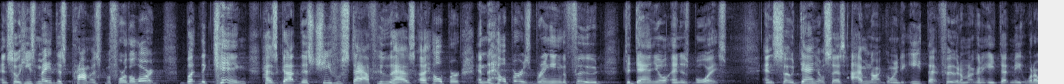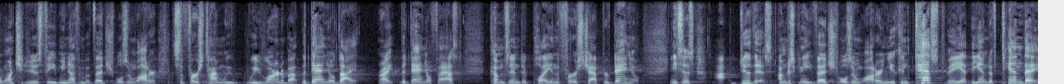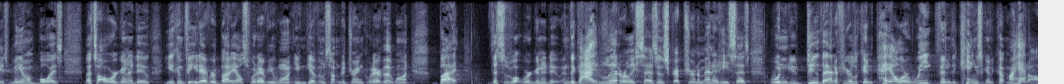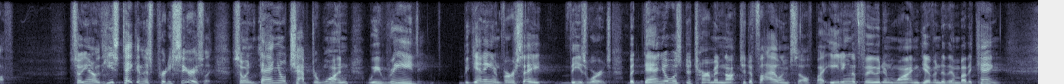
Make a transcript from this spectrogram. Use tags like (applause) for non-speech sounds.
And so he's made this promise before the Lord. But the king has got this chief of staff who has a helper, and the helper is bringing the food to Daniel and his boys. And so Daniel says, I'm not going to eat that food. I'm not going to eat that meat. What I want you to do is feed me nothing but vegetables and water. It's the first time we, we learn about the Daniel diet right? The Daniel fast comes into play in the first chapter of Daniel. And he says, Do this. I'm just going to eat vegetables and water. And you can test me at the end of 10 days. Me and my boys, that's all we're going to do. You can feed everybody else whatever you want. You can give them something to drink, whatever they want. But this is what we're going to do. And the guy literally says in scripture in a minute, he says, When you do that, if you're looking pale or weak, then the king's going to cut my head off. So, you know, he's taking this pretty seriously. So in Daniel chapter 1, we read beginning in verse 8, these words But Daniel was determined not to defile himself by eating the food and wine given to them by the king.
